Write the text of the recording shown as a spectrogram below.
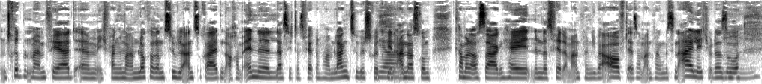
Minuten Schritt mit meinem Pferd, ähm, ich fange immer am lockeren Zügel an zu reiten, auch am Ende lasse ich das Pferd nochmal am langen Zügelschritt ja. gehen. Andersrum kann man auch sagen, hey, nimm das Pferd am Anfang lieber auf, der ist am Anfang ein bisschen eilig oder so. Mhm.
